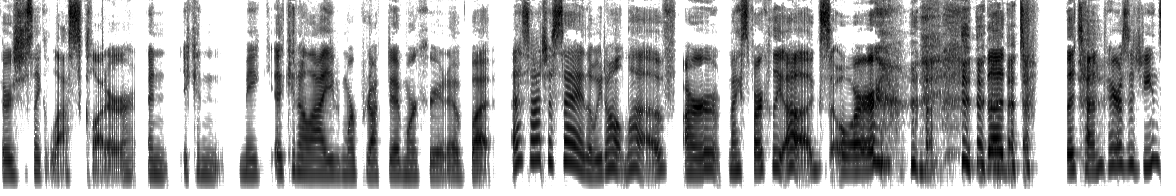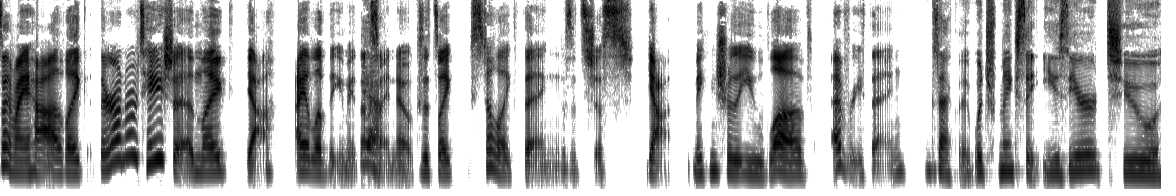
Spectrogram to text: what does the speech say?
there's just like less clutter and it can make it can allow you to be more productive, more creative. But that's not to say that we don't love our my sparkly Uggs or the the 10 pairs of jeans I might have, like they're on rotation. Like, yeah, I love that you made that Yeah. side note because it's like still like things. It's just, yeah, making sure that you love everything. Exactly, which makes it easier to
